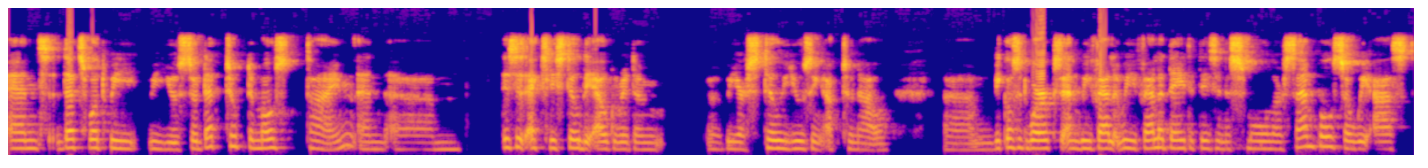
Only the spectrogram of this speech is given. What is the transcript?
And that's what we, we use. So that took the most time. And um, this is actually still the algorithm uh, we are still using up to now. Um, because it works and we, val- we validated this in a smaller sample. So we asked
